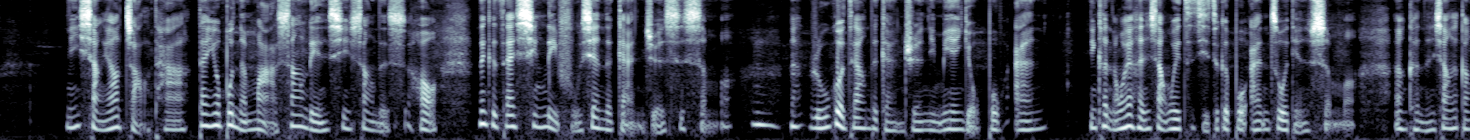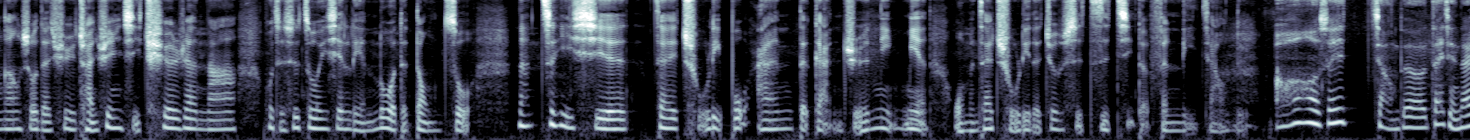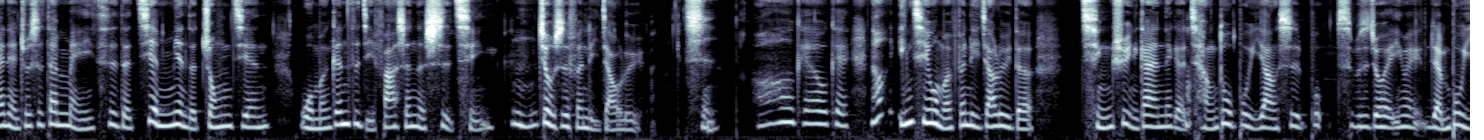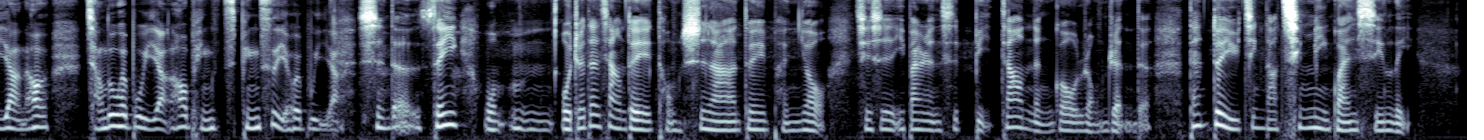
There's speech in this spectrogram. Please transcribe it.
你想要找他，但又不能马上联系上的时候，那个在心里浮现的感觉是什么？嗯，那如果这样的感觉里面有不安。你可能会很想为自己这个不安做点什么，嗯，可能像刚刚说的去传讯息确认啊，或者是做一些联络的动作。那这一些在处理不安的感觉里面，我们在处理的就是自己的分离焦虑。哦，所以讲的再简单一点，就是在每一次的见面的中间，我们跟自己发生的事情，嗯，就是分离焦虑。是。哦，OK OK，然后引起我们分离焦虑的。情绪，你刚才那个强度不一样，是不？是不是就会因为人不一样，然后强度会不一样，然后频频次也会不一样？是的，所以我嗯，我觉得像对同事啊，对朋友，其实一般人是比较能够容忍的，但对于进到亲密关系里，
